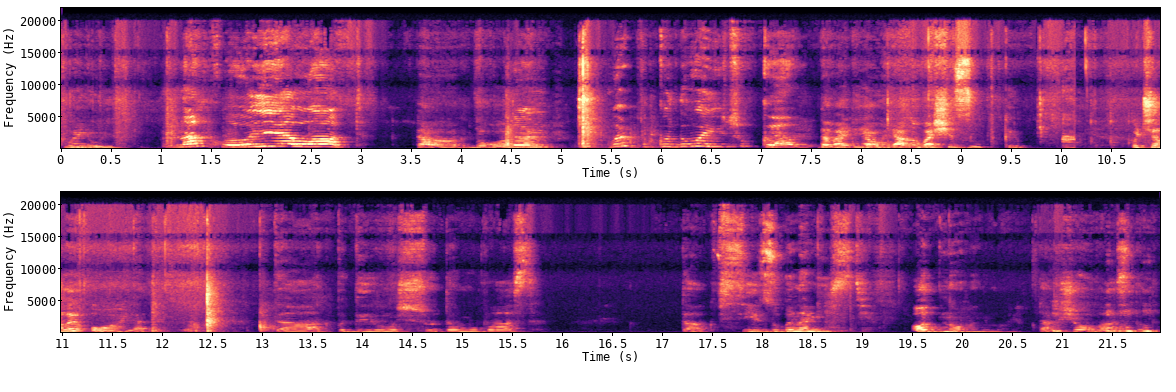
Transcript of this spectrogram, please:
хвилює. На холод. Так, добре. Ми покинули цукерку. Давайте я огляну ваші зубки. Почали огляд. Так, подивимось, що там у вас. Так, всі зуби на місці. Одного немає. Так, що у вас тут?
